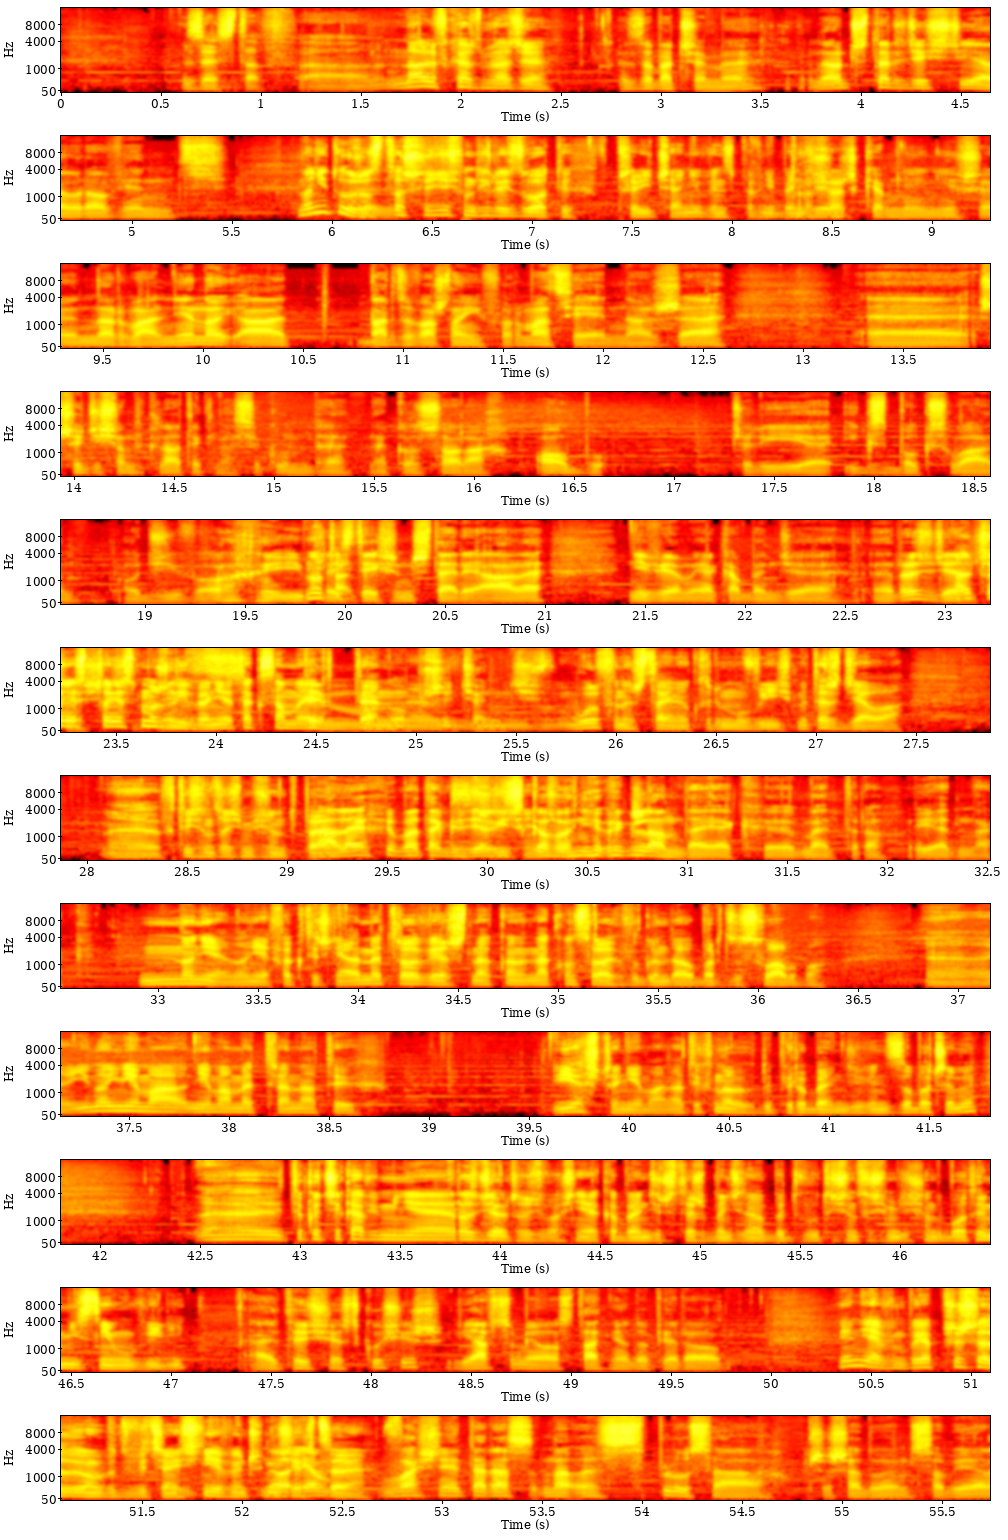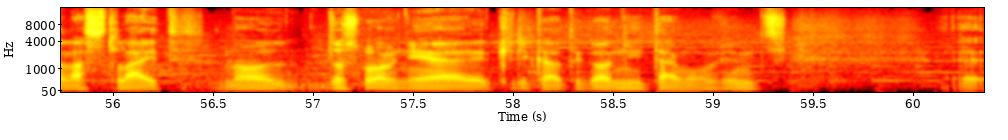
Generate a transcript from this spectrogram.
zestaw. No ale w każdym razie... Zobaczymy. No 40 euro, więc... No nie dużo, 160 ileś złotych w przeliczeniu, więc pewnie będzie... Troszeczkę mniej niż normalnie. No a bardzo ważna informacja jedna, że e, 60 klatek na sekundę na konsolach obu czyli e, Xbox One, o dziwo, i no tak. PlayStation tak. 4, ale nie wiemy jaka będzie rozdzielczość. Ale to jest, to jest możliwe, nie tak samo jak ten Wolfenstein, o którym mówiliśmy, też działa e, w 1080p. Ale chyba tak zjawiskowo nie wygląda jak Metro jednak. No nie, no nie, faktycznie, ale Metro, wiesz, na, na konsolach wyglądało bardzo słabo. I no i nie ma, nie ma metra na tych. Jeszcze nie ma, na tych nowych dopiero będzie, więc zobaczymy. E, tylko ciekawi mnie rozdzielczość właśnie jaka będzie, czy też będzie na obydwu 1080, bo o tym nic nie mówili. Ale ty się skusisz? Ja w sumie ostatnio dopiero... Ja nie wiem, bo ja przeszedłem obydwie części, nie wiem czy no, mi się ja chce. Właśnie teraz no, z plusa przeszedłem sobie Last Light, no dosłownie kilka tygodni temu, więc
